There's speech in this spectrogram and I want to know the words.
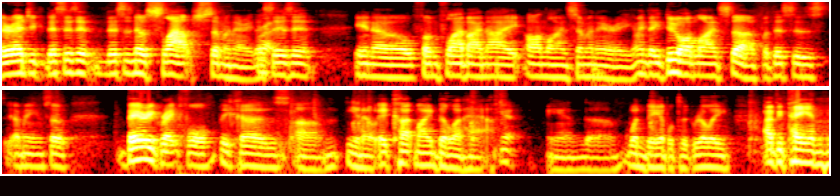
they're edu- This isn't this is no slouch seminary. This Right. isn't you know from fly by night online seminary. I mean they do online stuff, but this is I mean so very grateful because um, you know it cut my bill in half. Yeah. And uh, wouldn't be able to really. I'd be paying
